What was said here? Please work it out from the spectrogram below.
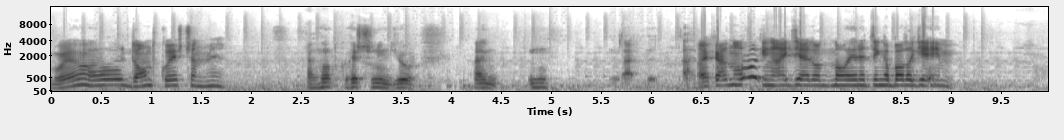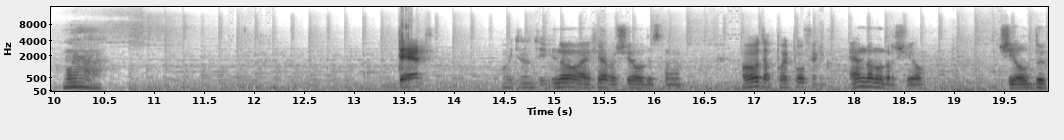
Well, don't question me. I'm not questioning you. I'm. mm, I, I have no fucking idea. I don't know anything about the game. Dead. We didn't do no, I have a shield this time, Oh, the purple thing. and another shield. Shield.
